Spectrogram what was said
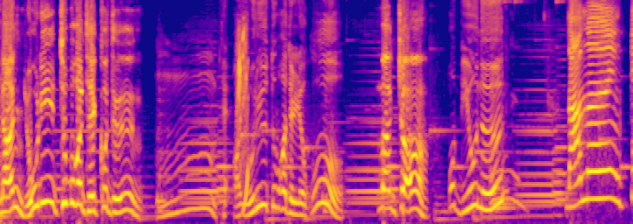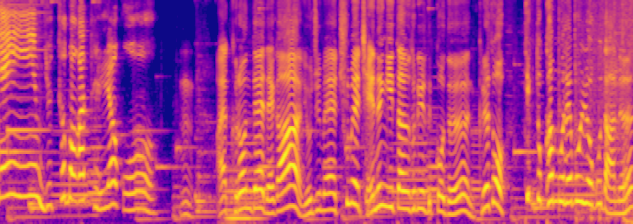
난 요리 유튜버가 됐거든. 음, 대- 아, 요리 유튜버가 되려고? 맞아. 어, 미호는? 나는 게임 유튜버가 되려고. 음, 아, 그런데 내가 요즘에 춤에 재능이 있다는 소리를 듣거든. 그래서 틱톡 한번 해보려고 나는.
